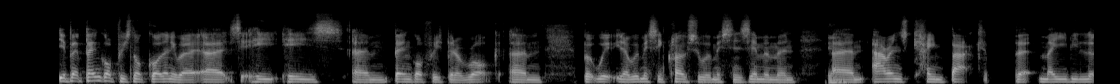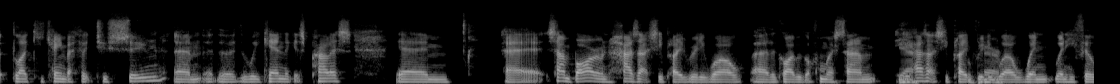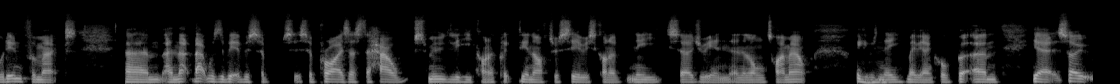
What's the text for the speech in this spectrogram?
Yeah, but Ben Godfrey's not gone anywhere. Uh, he he's um, Ben Godfrey's been a rock. Um, but we you know we're missing closer. we're missing Zimmermann. Yeah. Um, Aarons came back, but maybe looked like he came back a bit too soon um, at the the weekend against Palace. Um, uh, Sam Byram has actually played really well. Uh, the guy we got from West Ham, he yeah, has actually played really well when when he filled in for Max, um, and that that was a bit of a su- surprise as to how smoothly he kind of clicked in after a serious kind of knee surgery and, and a long time out. I think it was mm-hmm. knee, maybe ankle, but um, yeah. So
